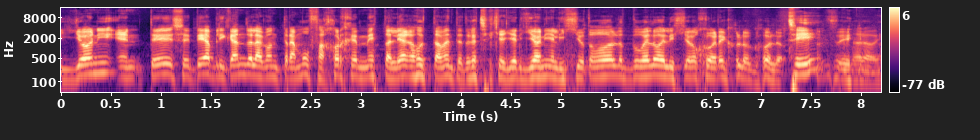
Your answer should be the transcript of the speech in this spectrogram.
y Johnny en TST aplicando la contramufa. Jorge Ernesto Aliaga, justamente. ¿Tú cachas que ayer Johnny eligió todos los duelos, eligió los jugadores Colo Colo? ¿Sí? Sí. No lo vi.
